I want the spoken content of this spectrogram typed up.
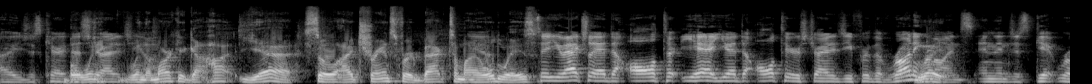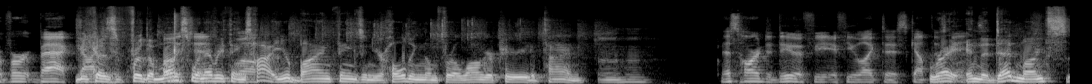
Uh, you just carried But that when strategy. it, when the market got hot, yeah. So I transferred back to my old ways. So you actually had to alter, yeah, you had to alter your strategy for the running Right. months and then just get revert back. because Gotcha. for the months when everything's Well- hot, you're buying things and you're holding them for a longer period of time. That's hard to do if you if you like to scalp. Right. gains. In the dead months,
